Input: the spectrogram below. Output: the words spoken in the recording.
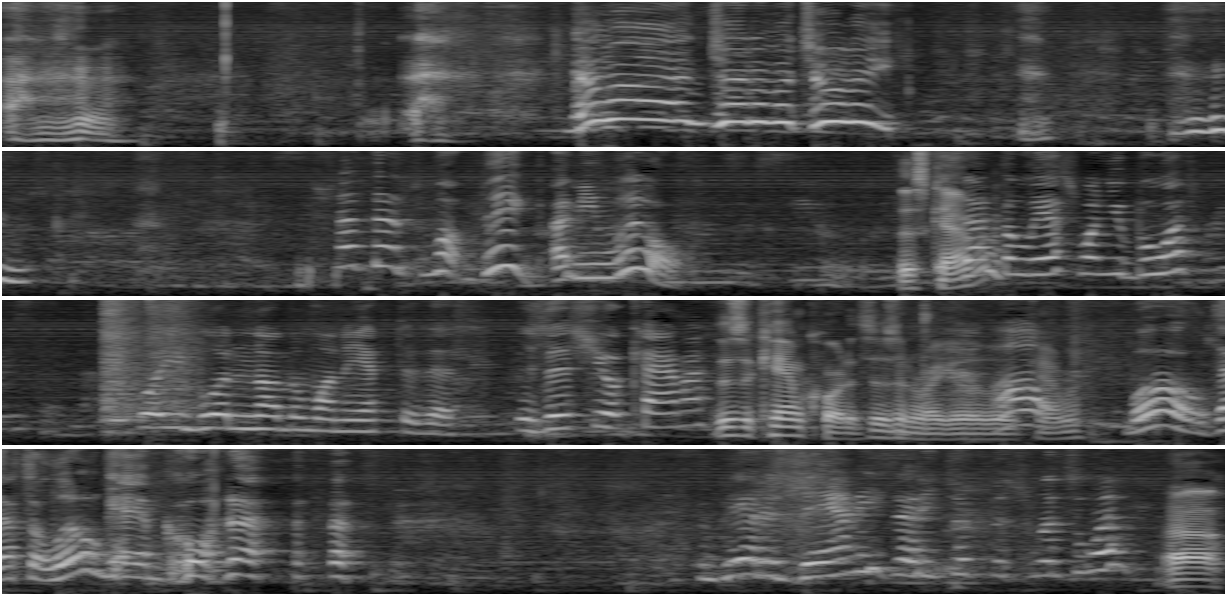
Come on, Jenna Machuli. Not that, what, big, I mean little. This camera? Is that the last one you bought? Or you bought another one after this? Is this your camera? This is a camcorder. This isn't a regular little Oh, camera. whoa, that's a little camcorder. Compared to Danny's that he took to Switzerland? Oh,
